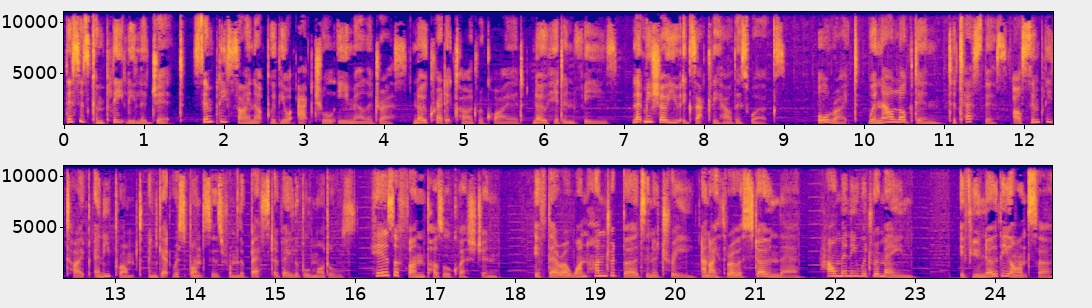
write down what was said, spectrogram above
This is completely legit. Simply sign up with your actual email address. No credit card required, no hidden fees. Let me show you exactly how this works. Alright, we're now logged in. To test this, I'll simply type any prompt and get responses from the best available models. Here's a fun puzzle question. If there are 100 birds in a tree and I throw a stone there, how many would remain? If you know the answer,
